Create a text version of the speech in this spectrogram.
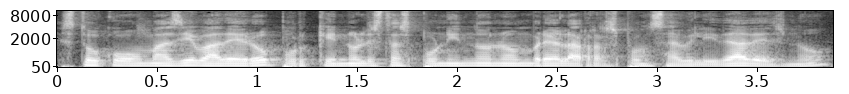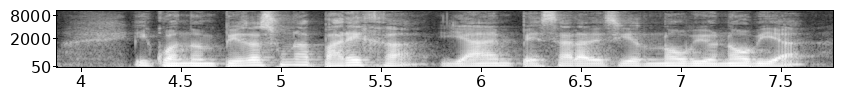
esto como más llevadero porque no le estás poniendo nombre a las responsabilidades, ¿no? Y cuando empiezas una pareja, ya empezar a decir novio, novia,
